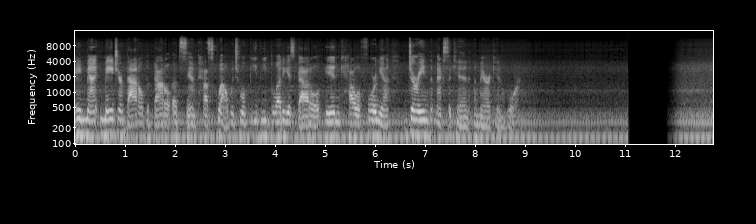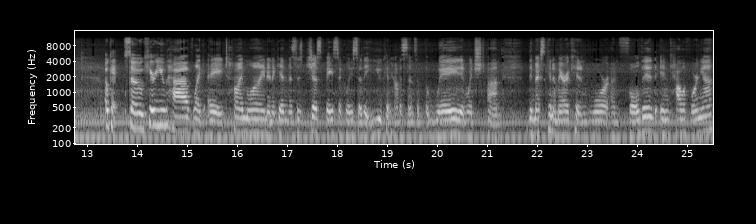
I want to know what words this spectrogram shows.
a ma major battle, the Battle of San Pasqual, which will be the bloodiest battle in California during the Mexican-American War. Okay, so here you have like a timeline, and again, this is just basically so that you can have a sense of the way in which um, the Mexican American War unfolded in California.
